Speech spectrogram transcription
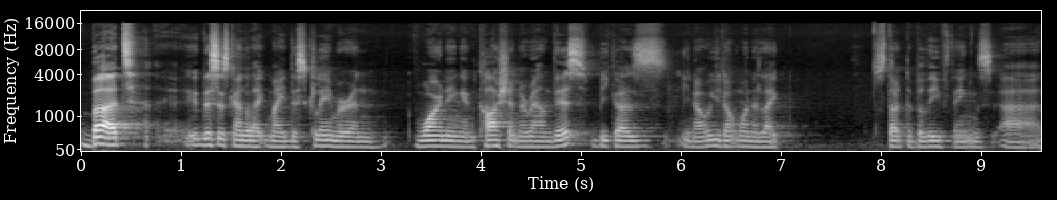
but this is kind of like my disclaimer and warning and caution around this because you know you don't want to like start to believe things uh,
